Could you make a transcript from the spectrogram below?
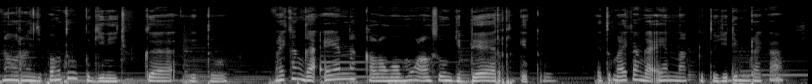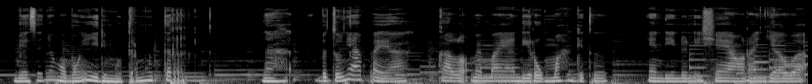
Nah orang Jepang tuh begini juga gitu. Mereka nggak enak kalau ngomong langsung jeder gitu. Itu mereka nggak enak gitu. Jadi mereka biasanya ngomongnya jadi muter-muter gitu. Nah betulnya apa ya kalau memang yang di rumah gitu yang di Indonesia yang orang Jawa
